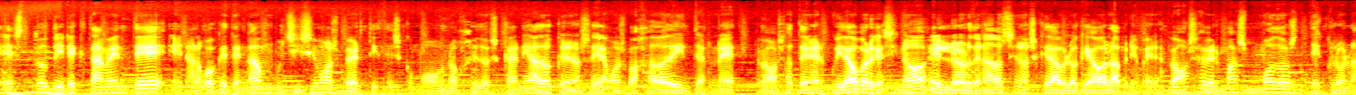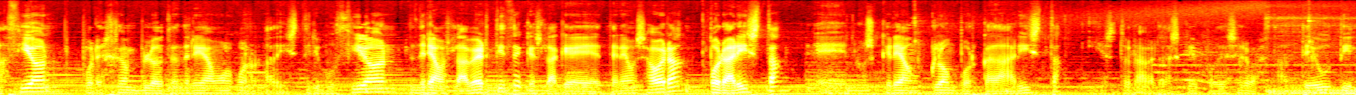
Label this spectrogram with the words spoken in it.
esto directamente en algo que tenga muchísimos vértices, como un objeto escaneado que nos hayamos bajado de internet. Vamos a tener cuidado porque si no el ordenador se nos queda bloqueado la primera. Vamos a ver más modos de clonación. Por ejemplo, tendríamos bueno, la distribución, tendríamos la vértice, que es la que tenemos ahora, por arista. Eh, nos crea un clon por cada arista Y esto la verdad es que puede ser bastante útil.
